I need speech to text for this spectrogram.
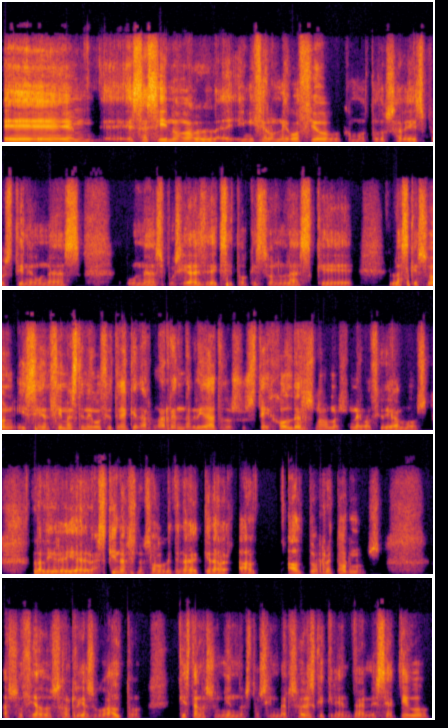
Eh, es así, ¿no? Al iniciar un negocio, como todos sabéis, pues tiene unas, unas posibilidades de éxito que son las que, las que son, y si encima este negocio tiene que dar una rentabilidad a todos sus stakeholders, ¿no? no es un negocio, digamos, la librería de la esquina, sino es algo que tiene que dar al altos retornos asociados al riesgo alto que están asumiendo estos inversores que quieren entrar en ese activo,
